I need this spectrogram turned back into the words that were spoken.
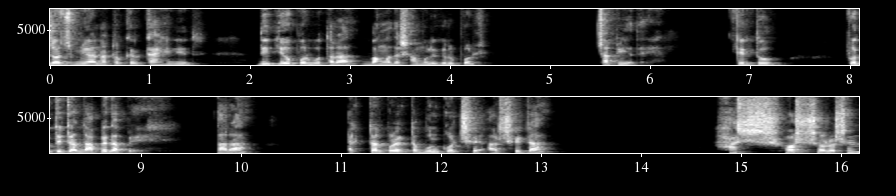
জজমিয়া নাটকের কাহিনীর দ্বিতীয় পর্ব তারা বাংলাদেশ আওয়ামী লীগের উপর চাপিয়ে দেয়। কিন্তু প্রতিটা দাপে দাপে তারা একটার পর একটা ভুল করছে আর সেটা হাস্য- হাস্যরসের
